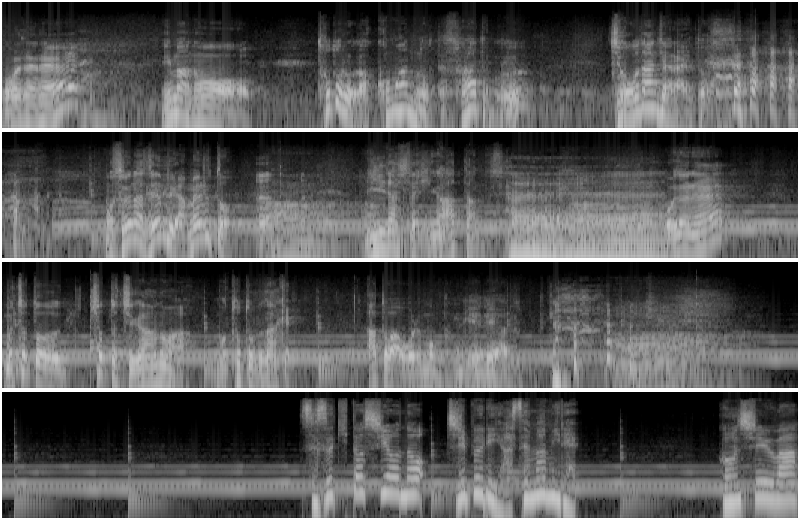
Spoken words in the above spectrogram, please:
俺でね今のトトロがコマン乗って空飛ぶ？冗談じゃないと。もうそういうのは全部やめると言い出した日があったんですよ。これでねもうちょっとちょっと違うのはもうトトロだけ。あとは俺も文芸でやる 鈴木敏夫のジブリ汗まみれ。今週は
